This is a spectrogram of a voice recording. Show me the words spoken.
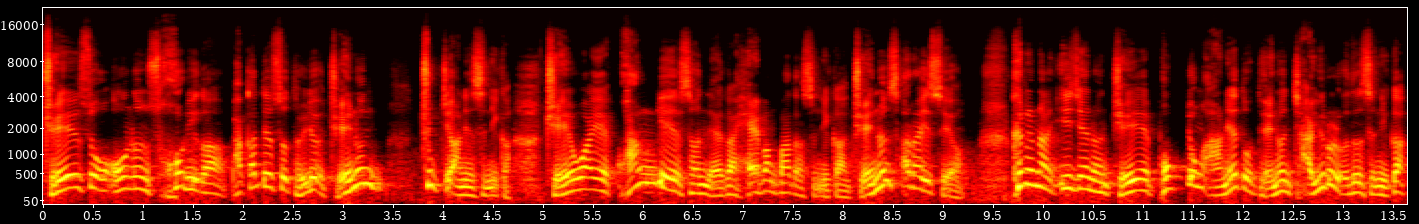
죄에서 오는 소리가 바깥에서 들려요. 죄는 죽지 않았으니까. 죄와의 관계에서 내가 해방받았으니까. 죄는 살아있어요. 그러나 이제는 죄의 복종 안 해도 되는 자유를 얻었으니까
